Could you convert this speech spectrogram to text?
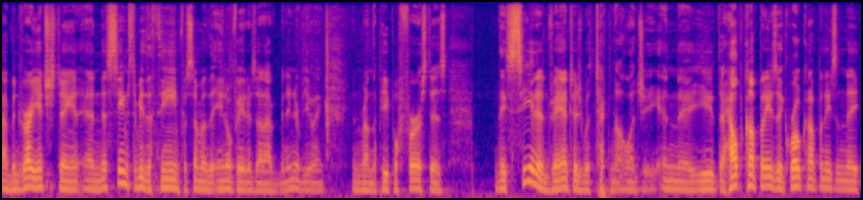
have been very interesting, and, and, this seems to be the theme for some of the innovators that I've been interviewing and around the people first is, they see an advantage with technology and they, they help companies, they grow companies and they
